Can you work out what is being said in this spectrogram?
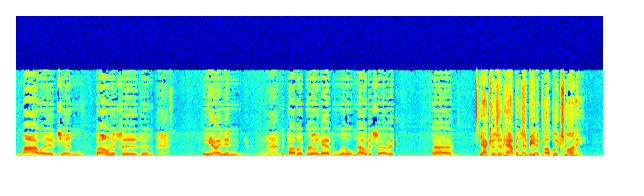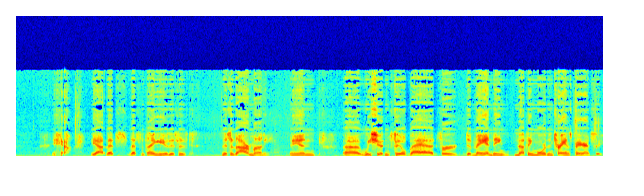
mileage and bonuses and you know, and then the public really has little notice of it. Uh, Yeah, because Yeah, it happens to that- be the public's money. Yeah, yeah, that's that's the thing here. This is this is our money, and uh, we shouldn't feel bad for demanding nothing more than transparency.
